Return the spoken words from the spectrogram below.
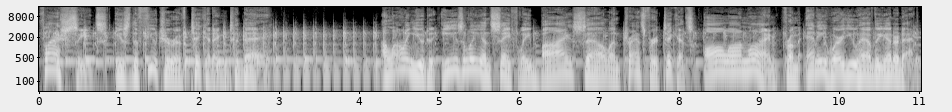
Flash Seats is the future of ticketing today, allowing you to easily and safely buy, sell, and transfer tickets all online from anywhere you have the internet.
